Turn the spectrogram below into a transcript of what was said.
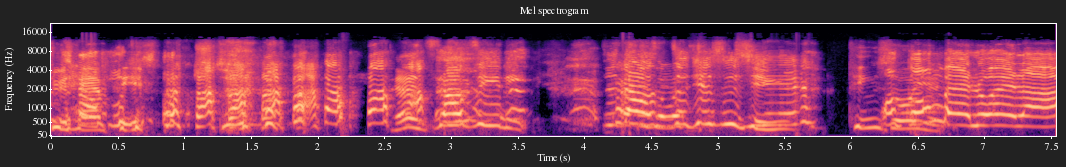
去 happy，你知道自己你知道这件事情，听说我东北瑞啦。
